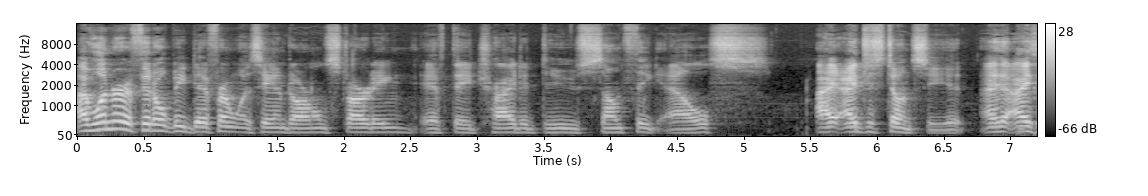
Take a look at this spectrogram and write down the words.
I wonder if it'll be different with Sam Darnold starting. If they try to do something else, I, I just don't see it. I I,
